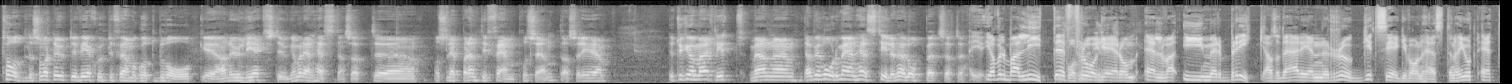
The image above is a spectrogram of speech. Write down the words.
Toddler som varit ute i V75 och gått bra och eh, han är ju lekstuga med den hästen så att... Eh, och släppa den till 5% alltså det... är- Det tycker jag är märkligt. Men eh, jag vill råda med en häst till i det här loppet så att... eh, Jag vill bara lite fråga er om 11 Ymer Brick. Alltså det här är en ruggigt segervan häst. Den har gjort ett,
